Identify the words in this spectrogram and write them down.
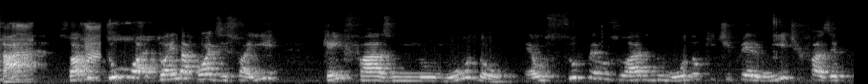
tá? Uhum. Só que tá. tu, tu ainda podes isso aí, quem faz no Moodle é o super usuário do Moodle que te permite fazer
